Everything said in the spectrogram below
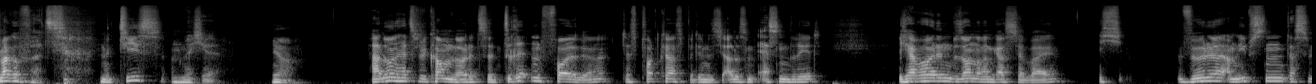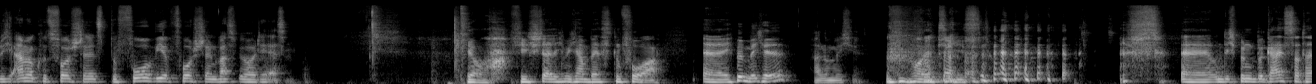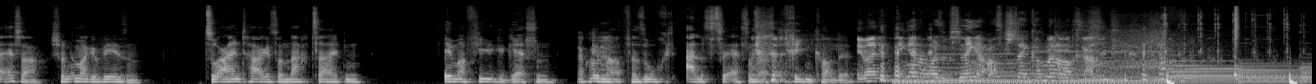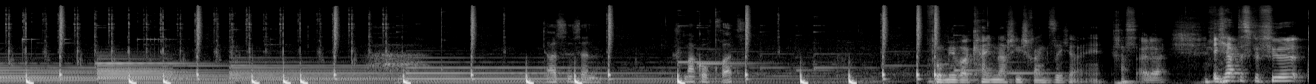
Schmackofatz mit Thies und Michel. Ja. Hallo und herzlich willkommen, Leute, zur dritten Folge des Podcasts, bei dem sich alles um Essen dreht. Ich habe heute einen besonderen Gast dabei. Ich würde am liebsten, dass du dich einmal kurz vorstellst, bevor wir vorstellen, was wir heute essen. Ja, wie stelle ich mich am besten vor? Äh, ich bin Michel. Hallo Michel. Moin Thies. äh, und ich bin begeisterter Esser, schon immer gewesen. Zu allen Tages- und Nachtzeiten. Immer viel gegessen. Immer versucht, alles zu essen, was ich kriegen konnte. Immer die Finger noch mal so ein bisschen länger ausgestreckt, kommen wir noch ran. Das ist ein Schmackofatz. Vor mir war kein Naschi-Schrank sicher, ey. Krass, Alter. Ich habe das Gefühl,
